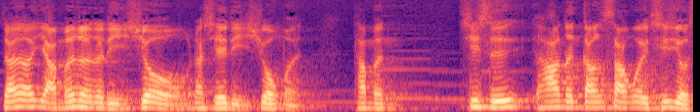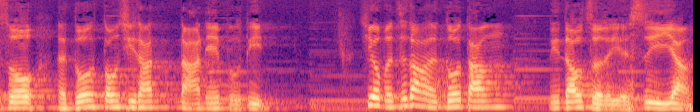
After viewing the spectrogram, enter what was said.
然而亚门人的领袖，那些领袖们，他们其实他们刚上位，其实有时候很多东西他拿捏不定。其实我们知道很多当领导者的也是一样，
